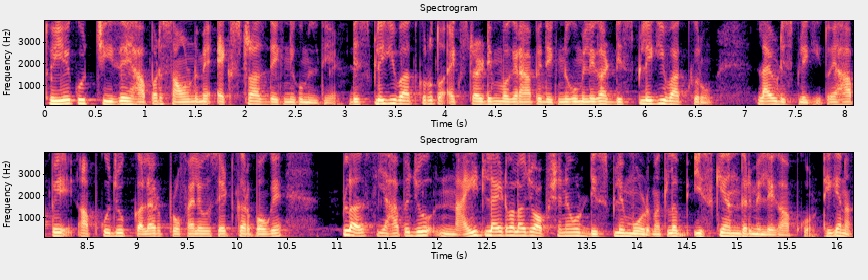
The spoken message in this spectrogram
तो ये कुछ चीज़ें यहाँ पर साउंड में एक्स्ट्राज देखने को मिलती हैं। डिस्प्ले की बात करूँ तो एक्स्ट्रा डिम वगैरह यहाँ पे देखने को मिलेगा। डिस्प्ले की बात करूँ लाइव डिस्प्ले की तो यहाँ पे आपको जो कलर प्रोफ़ाइल है वो सेट कर पाओगे। प्लस यहाँ पे जो नाइट लाइट वाला जो ऑप्शन है वो डिस्प्ले मोड मतलब इसके अंदर मिलेगा आपको, ठीक है ना?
